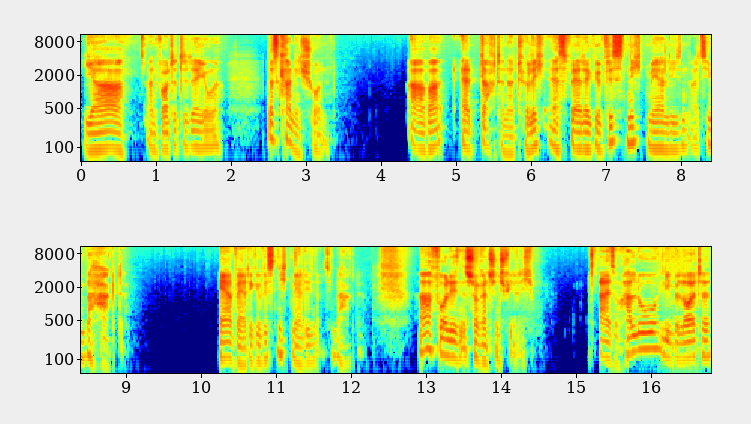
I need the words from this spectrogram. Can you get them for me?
Ja, antwortete der Junge, das kann ich schon. Aber er dachte natürlich, es werde gewiss nicht mehr lesen, als ihm behagte. Er werde gewiss nicht mehr lesen, als ihm behagte. Ah, vorlesen ist schon ganz schön schwierig. Also, hallo, liebe Leute,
